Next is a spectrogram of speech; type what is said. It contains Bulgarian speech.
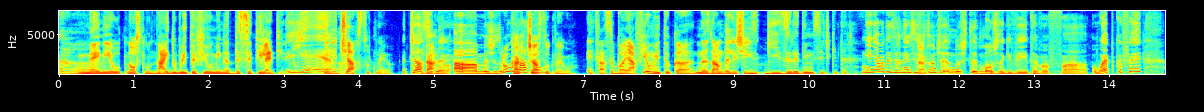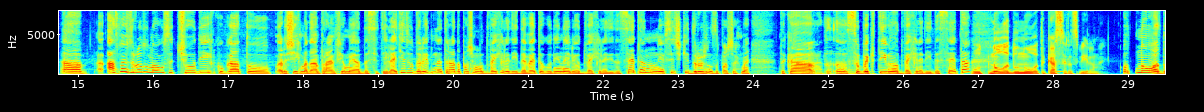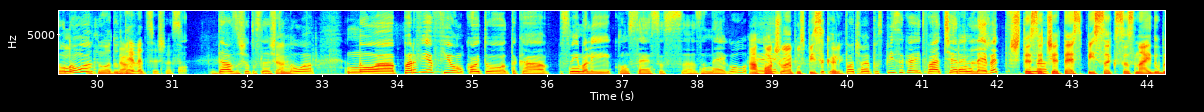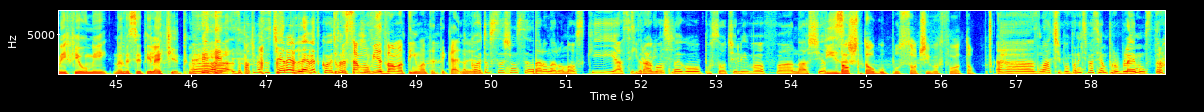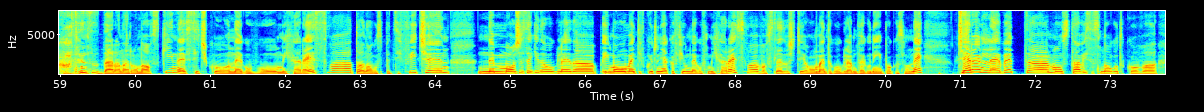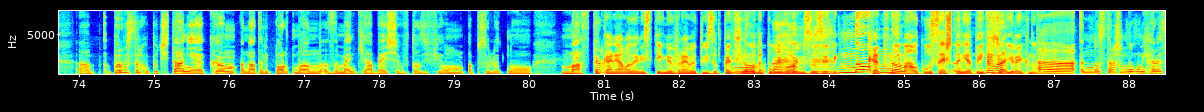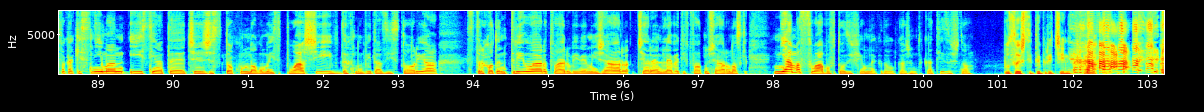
мнение относно най-добрите филми на десетилетието. Yeah. Или част от него. част Да. от него. А между другото, Как аз част много... от него? Е, това са бая филми тук. Не знам дали ще из- ги изредим всичките. Ние няма да изредим всичките, но- но ще може да ги видите в а, Webcafe. А, аз между другото много се чудих, когато решихме да направим филми на десетилетието, дали не трябва да почнем от 2009 година или от 2010, но ние всички дружно започнахме така а, субективно от 2010. От 0 до 0, така се разбираме. От 0 до 0. От 0 до Да. 9 всъщност. Да, защото следващата Да. нула. Но а, първия филм, който така сме имали консенсус а, за него А, е... почваме по списъка ли? Почваме по списъка и това е Черен лебед. Ще се на- чете списък с най-добри филми на десетилетието. А, започваме с Черен лебед, който, Тук само вие двамата имате, така. е. който всъщност е на Дара Нароновски и аз и Ти Драго видиш. сме го посочили в а, нашия Ти топ. защо го посочи в твоя топ? А, значи, по принцип аз имам проблем страхотен с Дара Нароновски. Не всичко негово ми харесва. Той е много специфичен. Не може всеки да го гледа. Има моменти, в които някакъв филм негов ми харесва. В следващия момент, ако го гледам две години по-късно, не. Черен лебед а, ме остави с много такова... А, първо страхопочитание към Натали Портман. За мен тя беше в този филм абсолютно мастър. Така няма да ни стигне времето и за пет Но- филма да поговорим, Зузе. Но- Катни но- малко усещанията и кажи директно. А, но страшно много ми харесва как е сниман и истината е, че жестоко много ме изплаши и вдъхнови тази история. Страхотен трилър, това е любимия ми жанр, Черен лебед и в това отношение Ароноски. Няма слабо в този филм, нека да го кажем така. Ти защо? По същите причини. Едно,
